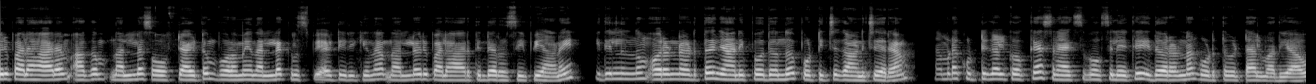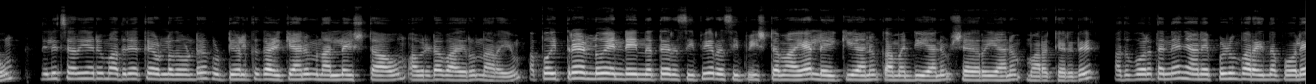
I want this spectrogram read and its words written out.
ഒരു പലഹാരം അകം നല്ല സോഫ്റ്റായിട്ടും പുറമേ നല്ല ക്രിസ്പി ആയിട്ട് ഇരിക്കുന്ന നല്ലൊരു പലഹാരത്തിന്റെ റെസിപ്പിയാണ്. ഇതിൽ നിന്നും ഒരെണ്ണം എടുത്ത് ഞാനിപ്പോൾ ഇതൊന്ന് പൊട്ടിച്ച് കാണിച്ചു തരാം. നമ്മുടെ കുട്ടികൾക്കൊക്കെ സ്നാക്സ് ബോക്സിലേക്ക് ഇതൊരെണ്ണം കൊടുത്തു വിട്ടാൽ മതിയാവും. ഇതിൽ ചെറിയൊരു മധുരമൊക്കെ ഉള്ളതുകൊണ്ട് കുട്ടികൾക്ക് കഴിക്കാനും നല്ല ഇഷ്ടമാവും അവരുടെ വയറും നിറയും. അപ്പോൾ ഇത്രയേ ഉള്ളൂ എന്റെ ഇന്നത്തെ റെസിപ്പി. റെസിപ്പി ഇഷ്ടമായ ലൈക്ക് ചെയ്യാനും കമന്റ് ചെയ്യാനും ഷെയർ ചെയ്യാനും മറക്കരുത്. അതുപോലെ തന്നെ ഞാൻ എപ്പോഴും പറയുന്ന പോലെ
